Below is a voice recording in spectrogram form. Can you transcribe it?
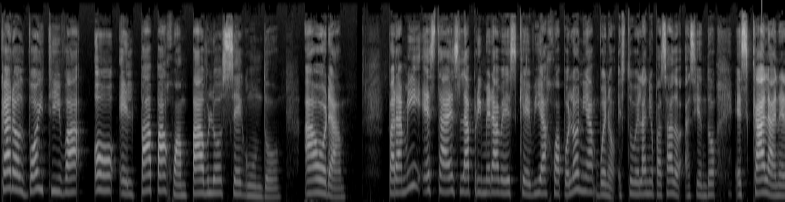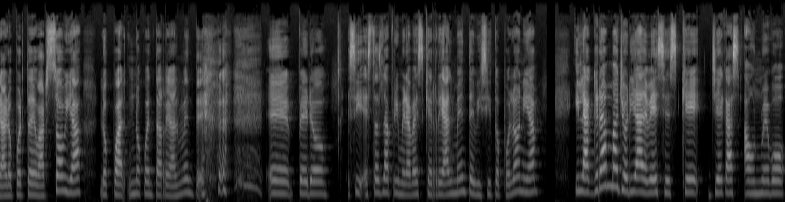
Karol Wojtyła o el Papa Juan Pablo II. Ahora, para mí esta es la primera vez que viajo a Polonia. Bueno, estuve el año pasado haciendo escala en el aeropuerto de Varsovia, lo cual no cuenta realmente. Eh, pero sí, esta es la primera vez que realmente visito Polonia. Y la gran mayoría de veces que llegas a un nuevo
